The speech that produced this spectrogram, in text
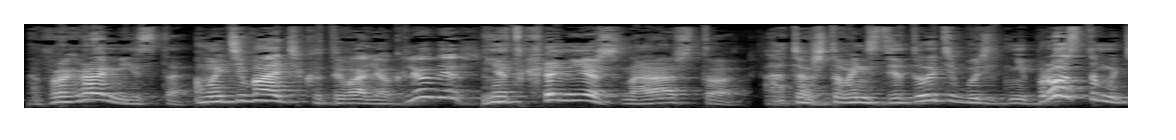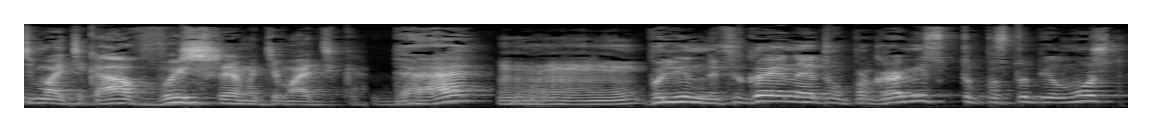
На программиста. А математику ты, Валек, любишь? Нет, конечно, а что? А то, что в институте будет не просто математика, а высшая математика. Да? Блин, нафига я на этого программиста поступил? Может,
